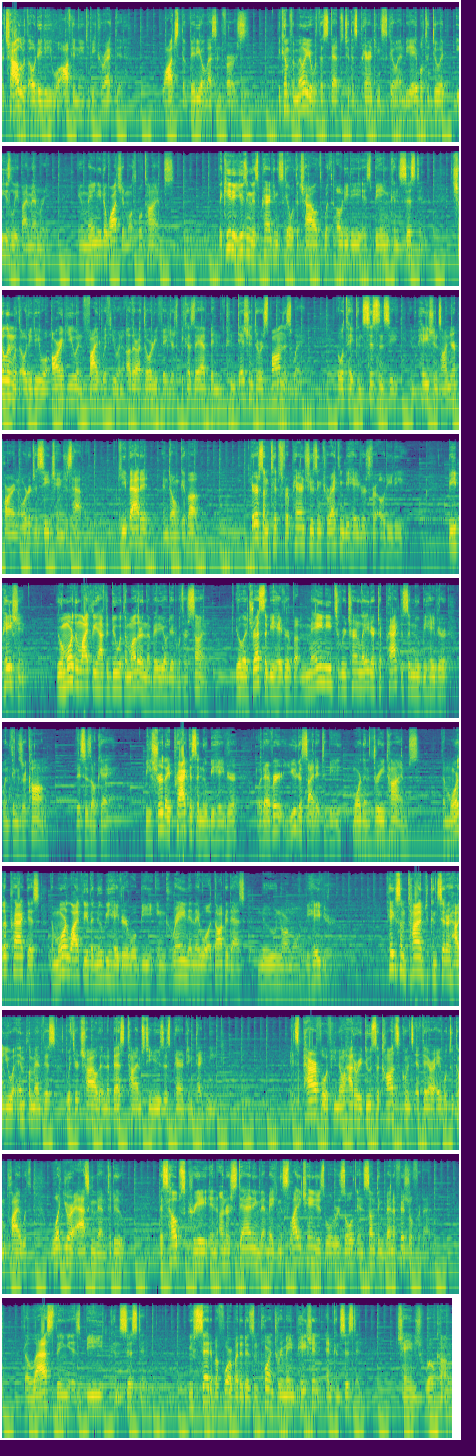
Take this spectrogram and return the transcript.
A child with ODD will often need to be corrected. Watch the video lesson first. Become familiar with the steps to this parenting skill and be able to do it easily by memory. You may need to watch it multiple times. The key to using this parenting skill with a child with ODD is being consistent. Children with ODD will argue and fight with you and other authority figures because they have been conditioned to respond this way. It will take consistency and patience on your part in order to see changes happen. Keep at it and don't give up. Here are some tips for parents using correcting behaviors for ODD. Be patient. You will more than likely have to do what the mother in the video did with her son. You'll address the behavior but may need to return later to practice a new behavior when things are calm. This is okay. Be sure they practice a new behavior, whatever you decide it to be, more than three times. The more the practice, the more likely the new behavior will be ingrained and they will adopt it as new normal behavior. Take some time to consider how you will implement this with your child and the best times to use this parenting technique. It's powerful if you know how to reduce the consequence if they are able to comply with what you are asking them to do. This helps create an understanding that making slight changes will result in something beneficial for them. The last thing is be consistent. We've said it before, but it is important to remain patient and consistent. Change will come.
